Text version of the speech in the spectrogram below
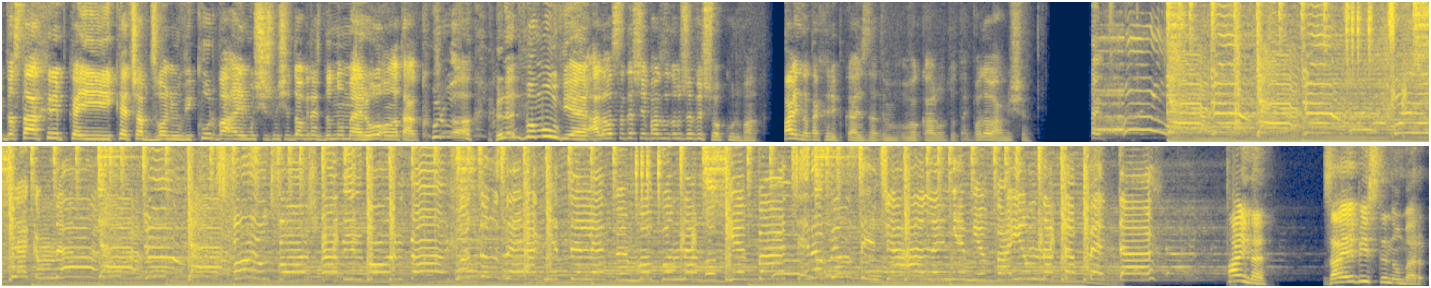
I dostała chrypkę i Ketchup dzwoni, mówi kurwa, ej, musisz mi się dograć do numeru. Ona tak, kurwa, ledwo mówię, ale ostatecznie bardzo dobrze wyszło, kurwa. Fajna ta chrypka jest na tym wokalu tutaj, podoba mi się. Fajne! Zajebisty numer.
